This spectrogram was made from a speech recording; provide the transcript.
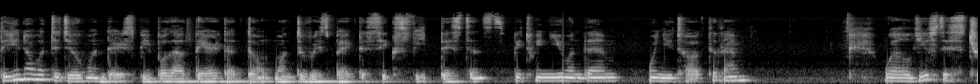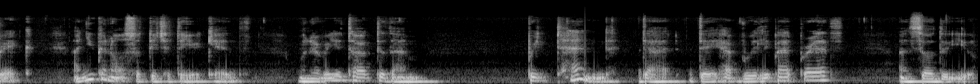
Do you know what to do when there's people out there that don't want to respect the six feet distance between you and them when you talk to them? Well, use this trick, and you can also teach it to your kids. Whenever you talk to them, pretend that they have really bad breath, and so do you.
